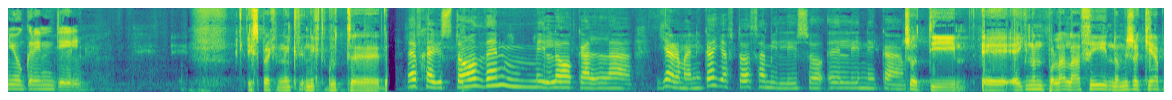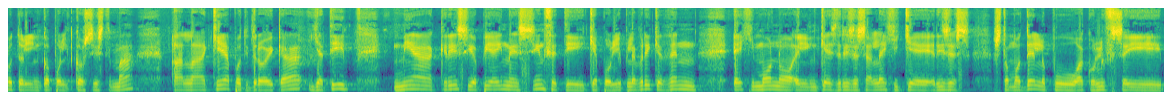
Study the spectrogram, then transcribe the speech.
New Green Deal. Ich spreche nicht, nicht gut äh, Ευχαριστώ. Δεν μιλώ καλά γερμανικά, γι' αυτό θα μιλήσω ελληνικά. Ότι ε, έγιναν πολλά λάθη, νομίζω και από το ελληνικό πολιτικό σύστημα, αλλά και από την Τρόικα, γιατί μια κρίση η οποία είναι σύνθετη και πολύπλευρη και δεν έχει μόνο ελληνικές ρίζες, αλλά έχει και ρίζες στο μοντέλο που ακολούθησε η,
